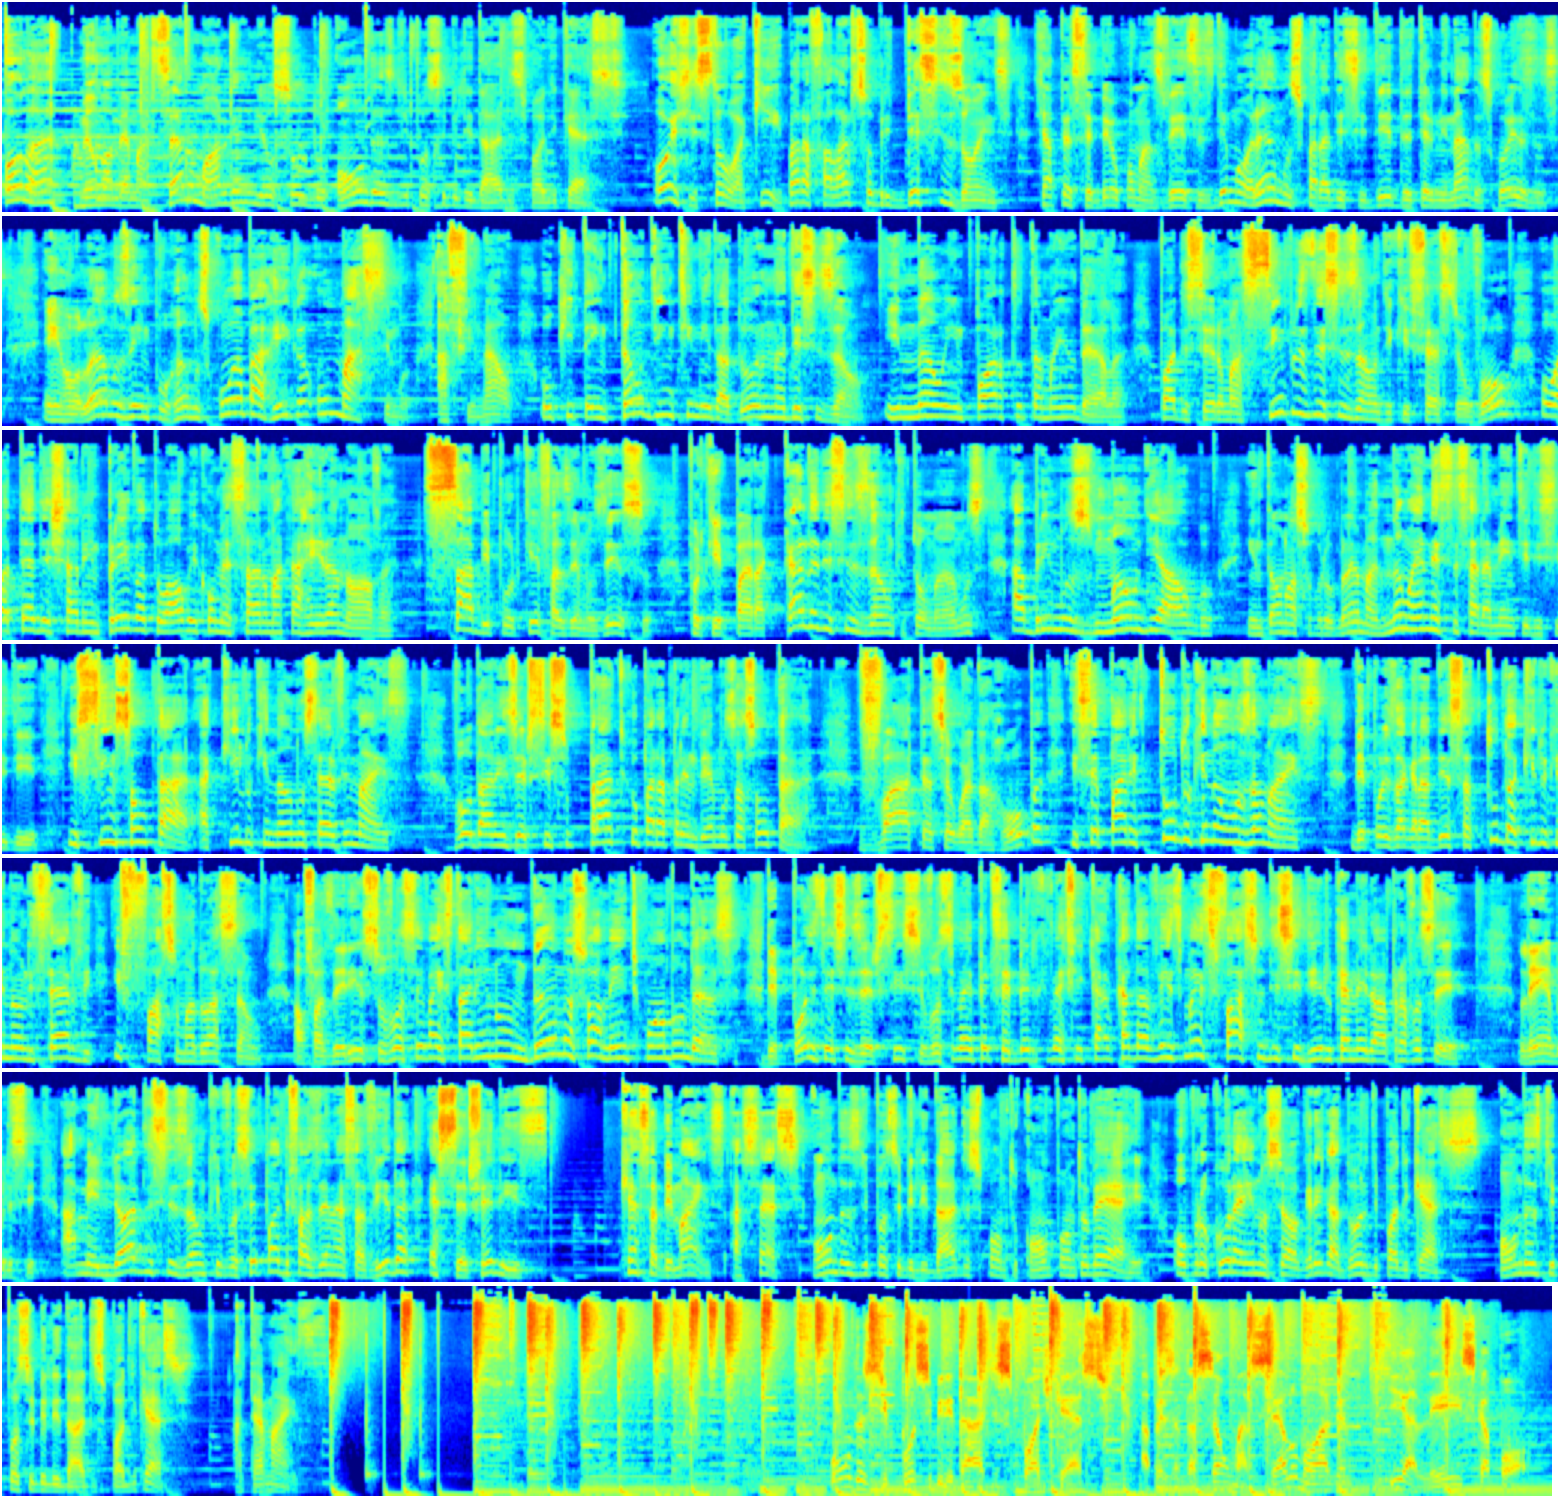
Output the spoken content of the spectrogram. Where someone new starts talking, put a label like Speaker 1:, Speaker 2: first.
Speaker 1: Olá, meu nome é Marcelo Morgan e eu sou do Ondas de Possibilidades Podcast. Hoje estou aqui para falar sobre decisões. Já percebeu como às vezes demoramos para decidir determinadas coisas? Enrolamos e empurramos com a barriga o máximo. Afinal, o que tem tão de intimidador na decisão? E não importa o tamanho dela, pode ser uma simples decisão de que festa eu vou ou até deixar o emprego atual e começar uma carreira nova. Sabe por que fazemos isso? Porque para cada decisão que tomamos, abrimos mão de algo. Então, nosso problema não é necessariamente decidir, e sim soltar aquilo que não nos serve mais. Vou dar um exercício prático para aprendermos a soltar. Vá até seu guarda-roupa e separe tudo que não usa mais. Depois agradeça tudo aquilo que não lhe serve e faça uma doação. Ao fazer isso, você vai estar inundando a sua mente com abundância. Depois desse exercício, você vai perceber que vai ficar cada vez mais fácil decidir o que é melhor para você. Lembre-se, a melhor decisão que você pode fazer nessa vida é ser feliz. Quer saber mais? Acesse ondasdepossibilidades.com.br ou procura aí no seu agregador de podcasts Ondas de Possibilidades Podcast. Até mais.
Speaker 2: Ondas de Possibilidades Podcast. Apresentação Marcelo Morgan e a Lei Escapol.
